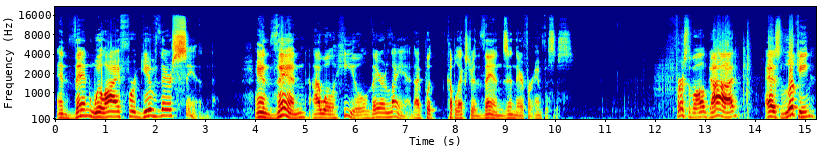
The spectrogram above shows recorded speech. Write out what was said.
and then will I forgive their sin, and then I will heal their land. I put a couple extra thens in there for emphasis. First of all, God is looking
